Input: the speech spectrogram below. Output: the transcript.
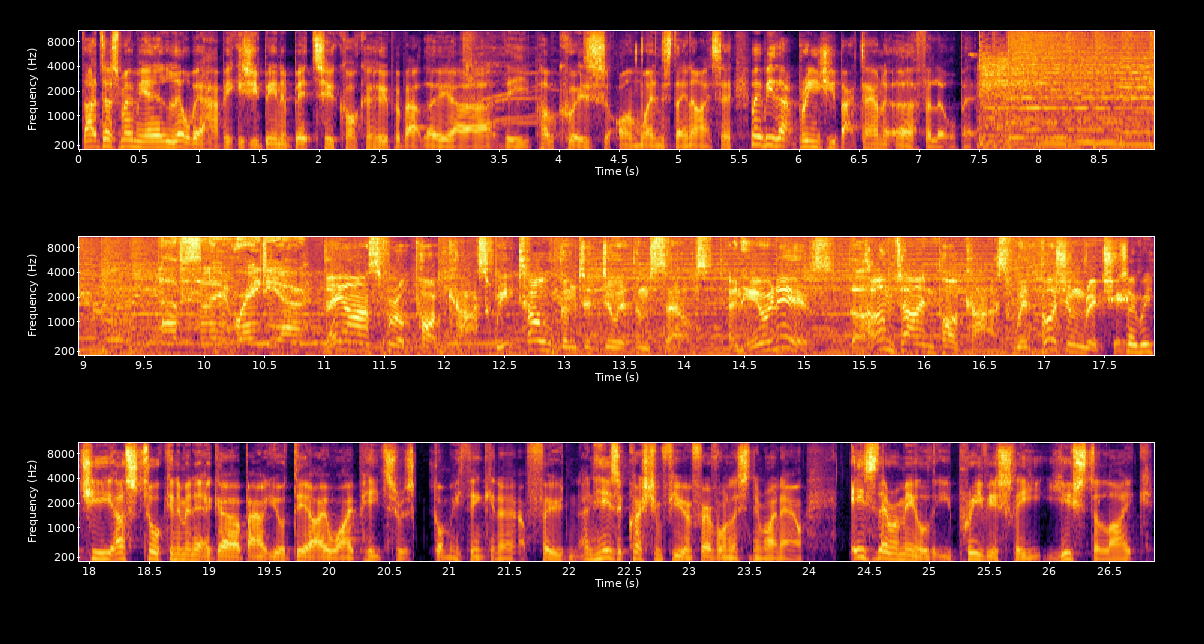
that does make me a little bit happy because you've been a bit too cock a hoop about the uh, the pub quiz on Wednesday night. So maybe that brings you back down to earth a little bit. They asked for a podcast. We told them to do it themselves. And here it is the Home Time Podcast with Bush and Richie. So, Richie, us talking a minute ago about your DIY pizza has got me thinking about food. And here's a question for you and for everyone listening right now Is there a meal that you previously used to like,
